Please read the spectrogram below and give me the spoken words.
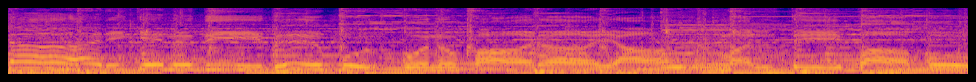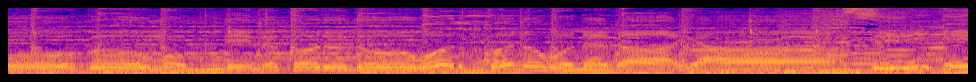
ದಾರಿಗೆನುದೀದು ಪುರ್ಪುನು ಪಾರಾಯ ಮಲ್ತಿ ಪಾಪೋಗು ಮುಕ್ತಿನು ಕೊರುದು ಒರ್ಕೊನು ಒದಗಾಯ ಸಿರಿಕೆ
